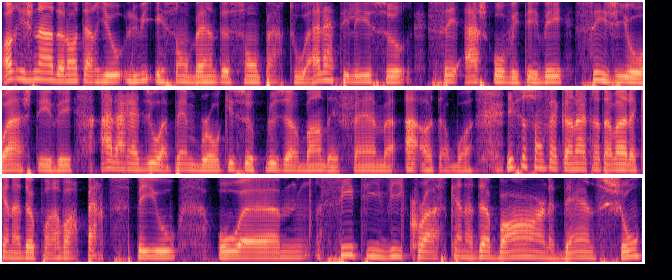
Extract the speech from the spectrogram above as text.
originaire de l'Ontario, lui et son band sont partout à la télé sur CHOV-TV, CJOH-TV, à la radio à Pembroke sur plusieurs bandes FM à Ottawa. Ils se sont fait connaître à travers le Canada pour avoir participé au, euh, CTV Cross Canada Barn Dance Show.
